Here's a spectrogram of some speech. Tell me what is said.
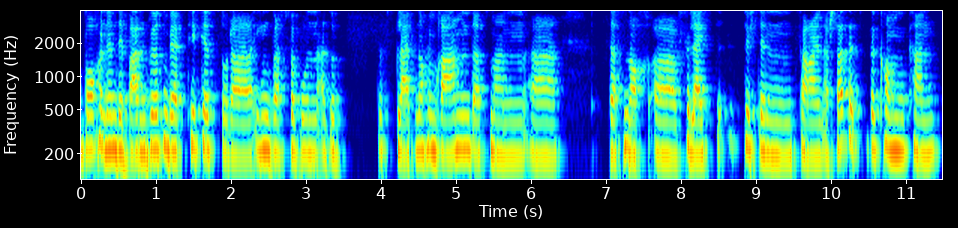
Wochenende Baden-Württemberg-Tickets oder irgendwas verbunden. Also das bleibt noch im Rahmen, dass man äh, das noch äh, vielleicht durch den Verein erstattet bekommen kann.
